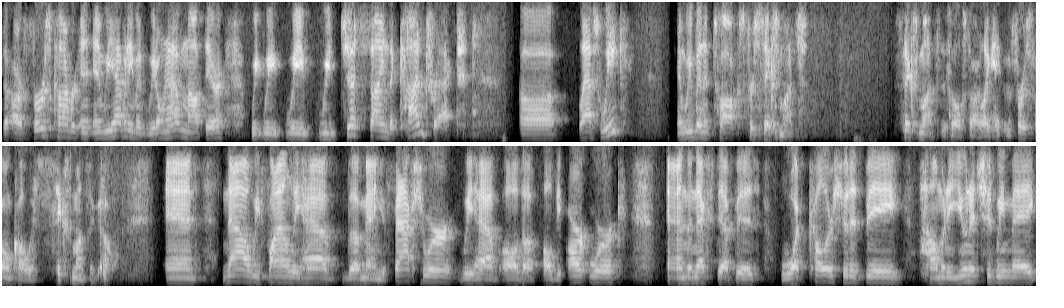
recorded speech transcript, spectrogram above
the, our first convert, and, and, we haven't even we don't have them out there. We we we we just signed the contract uh, last week, and we've been in talks for six months. Six months this all started. Like the first phone call was six months ago. And now we finally have the manufacturer, we have all the all the artwork, and the next step is what color should it be? How many units should we make?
